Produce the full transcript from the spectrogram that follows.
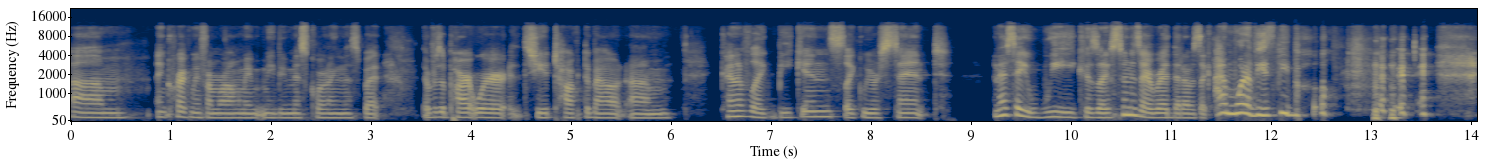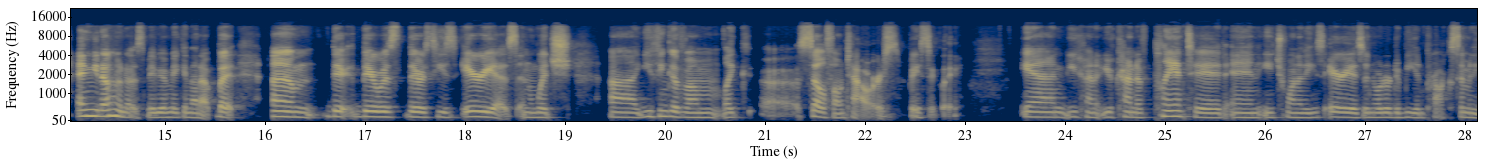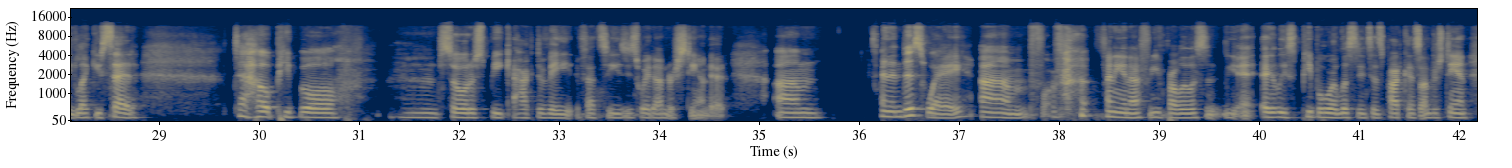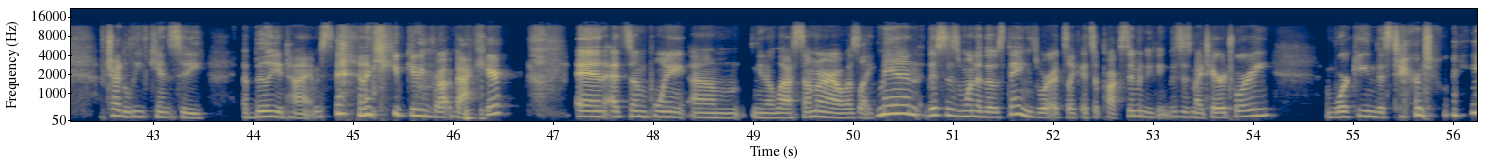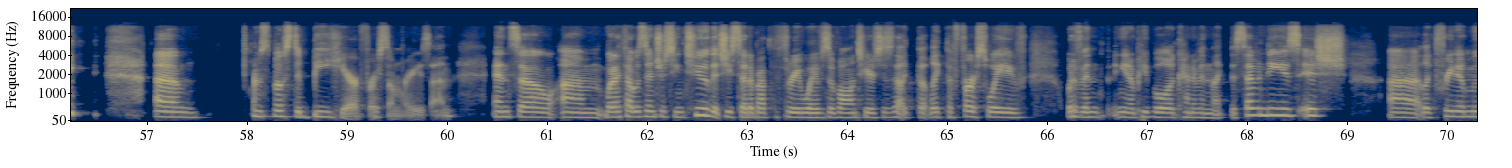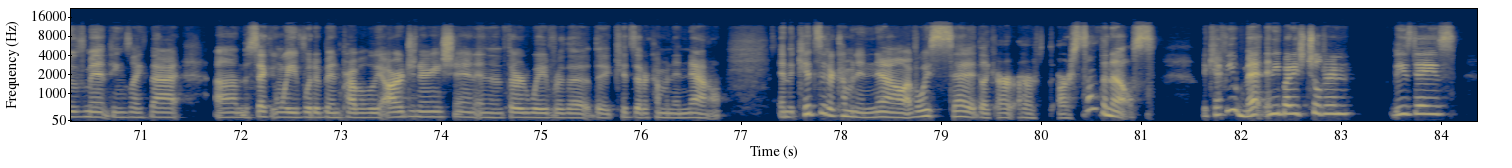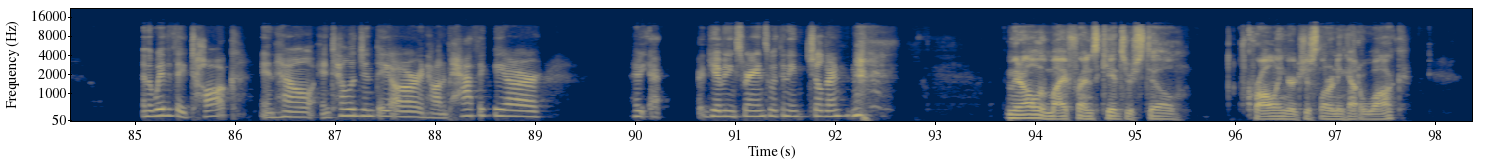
um, and correct me if I'm wrong, maybe, maybe misquoting this, but there was a part where she had talked about um, kind of like beacons, like we were sent. And I say we because as soon as I read that, I was like, I'm one of these people. and you know, who knows? Maybe I'm making that up. But um, there, there was there's these areas in which uh, you think of um like uh, cell phone towers, basically and you kind of you're kind of planted in each one of these areas in order to be in proximity like you said to help people mm, so to speak activate if that's the easiest way to understand it um, and in this way um, for, funny enough you've probably listened at least people who are listening to this podcast understand i've tried to leave kansas city a billion times and i keep getting brought back here. And at some point um you know last summer i was like man this is one of those things where it's like it's a proximity thing. This is my territory. I'm working this territory. Um i'm supposed to be here for some reason. And so um what i thought was interesting too that she said about the three waves of volunteers is like that like the first wave would have been you know people kind of in like the 70s ish uh like freedom movement things like that um, the second wave would have been probably our generation, and then the third wave are the the kids that are coming in now. And the kids that are coming in now, I've always said like are are are something else. Like, have you met anybody's children these days? And the way that they talk and how intelligent they are and how empathic they are. Have you, do you have any experience with any children? I mean, all of my friends' kids are still crawling or just learning how to walk.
